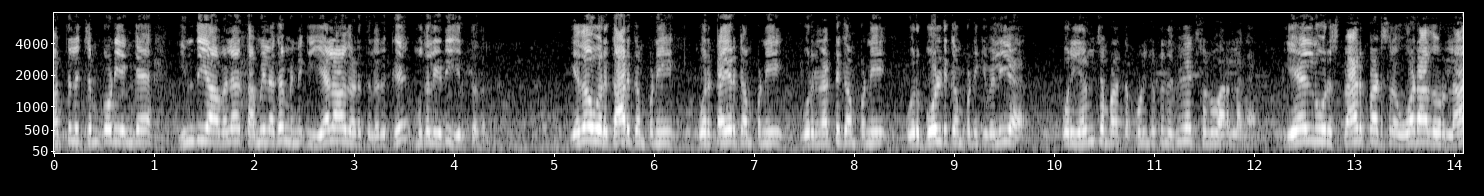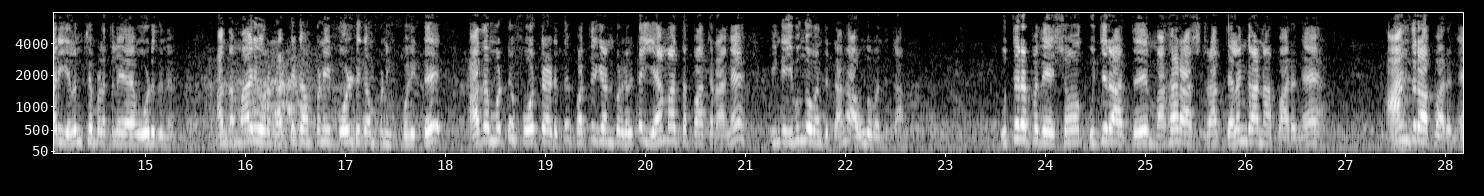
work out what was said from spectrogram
பத்து லட்சம் கோடி எங்க? இந்தியாவில் தமிழகம் இன்னைக்கு ஏழாவது இடத்துல இருக்கு முதலீடு ஈர்த்ததில் ஏதோ ஒரு கார் கம்பெனி ஒரு டயர் கம்பெனி ஒரு நட்டு கம்பெனி ஒரு போல்டு கம்பெனிக்கு வெளியே ஒரு எலுமிச்சம்பழத்தை புழிஞ்சுட்டு இந்த விவேக் சொல்லுவார் இல்லைங்க ஏழ்நூறு ஸ்பேர் பார்ட்ஸில் ஓடாத ஒரு லாரி எலுமிச்சம்பழத்தில் ஓடுதுன்னு. அந்த மாதிரி ஒரு நட்டு கம்பெனி போல்டு கம்பெனிக்கு போயிட்டு அதை மட்டும் போட்டோ எடுத்து பத்திரிகை நண்பர்கள்ட்ட ஏமாத்த பார்க்குறாங்க இங்கே இவங்க வந்துட்டாங்க அவங்க வந்துட்டாங்க. உத்தரப்பிரதேசம் குஜராத் மகாராஷ்டிரா தெலங்கானா பாருங்க ஆந்திரா பாருங்க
